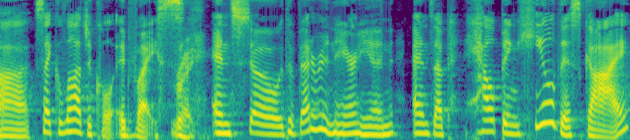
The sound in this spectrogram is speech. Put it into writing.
uh, psychological advice. Right. And so the veterinarian ends up helping heal this guy.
